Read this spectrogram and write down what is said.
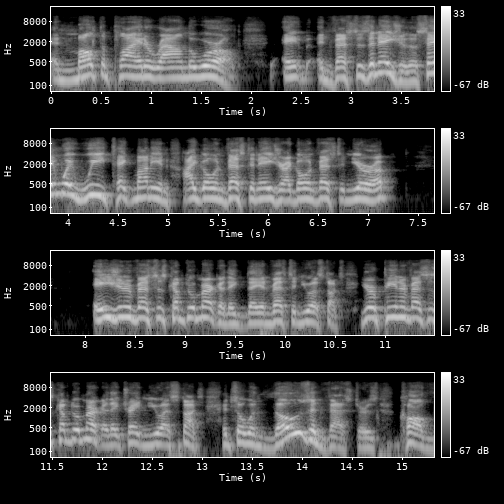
and multiply it around the world investors in asia. The same way we take money and i go invest in asia i go invest in europe. Asian investors come to america. They, they invest in us stocks. European investors come to america. They trade in us stocks. And so when those investors call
